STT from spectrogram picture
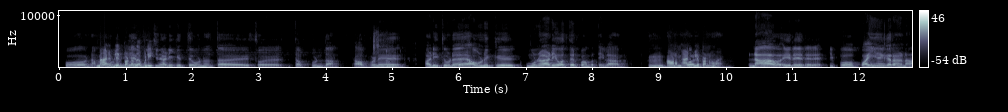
இப்போ நம்ம Manipulate பண்ணது அப்படி. பிடிச்சி நடிக்கிறது ஒண்ணும் த சொ- தப்புன்னு தான். அவனே அடித்து விட அவனுக்கு முன்னாடி ஒருத்தன் இருப்பான் பாத்தீங்களா அவனை மேனிபுலேட் பண்ணவன். நான் இரு இரு இரு. இப்போ பையன்கிறானா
